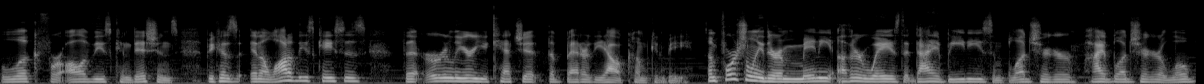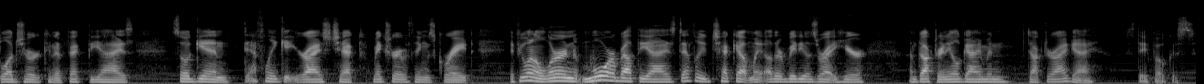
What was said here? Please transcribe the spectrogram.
look for all of these conditions because in a lot of these cases, the earlier you catch it, the better the outcome can be. Unfortunately, there are many other ways that diabetes and blood sugar, high blood sugar, low blood sugar can affect the eyes. So again, definitely get your eyes checked, make sure everything's great. If you want to learn more about the eyes, definitely check out my other videos right here. I'm Dr. Neil Gaiman, Dr. Eye Guy. Stay focused.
